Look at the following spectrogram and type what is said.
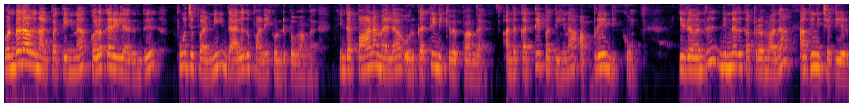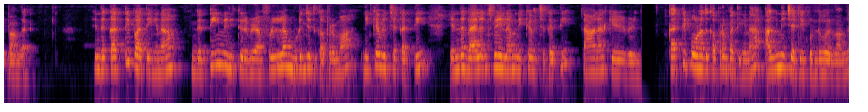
ஒன்பதாவது நாள் பார்த்தீங்கன்னா கொலக்கரையில இருந்து பூஜை பண்ணி இந்த அழகு பானையை கொண்டு போவாங்க. இந்த பானை மேல ஒரு கத்தி நிக்க வைப்பாங்க. அந்த கத்தி பார்த்தீங்கன்னா அப்படியே நிற்கும் இதை வந்து நின்னதுக்கு அப்புறமா தான் அக்னி சட்டி எடுப்பாங்க. இந்த கத்தி பார்த்தீங்கன்னா இந்த தீமிதி திருவிழா ஃபுல்லாக முடிஞ்சதுக்கு அப்புறமா நிற்க வச்ச கத்தி எந்த பேலன்ஸுமே இல்லாமல் நிற்க வச்ச கத்தி தானாக கீழே விழுந்து கத்தி போனதுக்கு அப்புறம் பார்த்தீங்கன்னா அக்னி சட்டியை கொண்டு வருவாங்க.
